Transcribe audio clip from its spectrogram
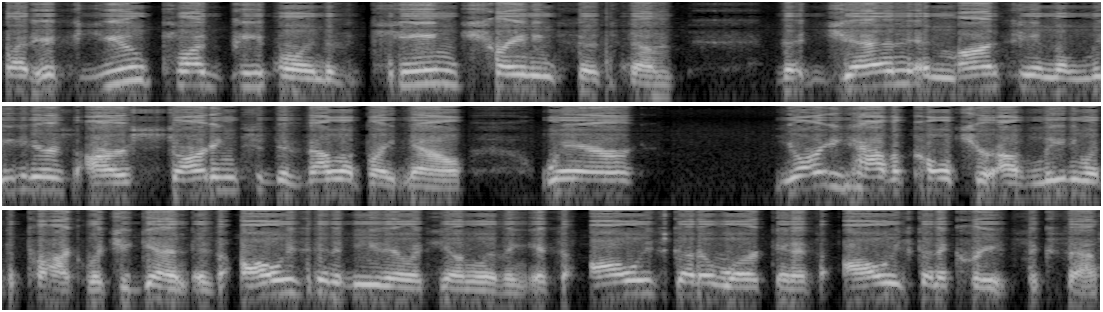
But if you plug people into the team training system that Jen and Monty and the leaders are starting to develop right now where you already have a culture of leading with the product, which again is always going to be there with Young Living. It's always going to work and it's always going to create success.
